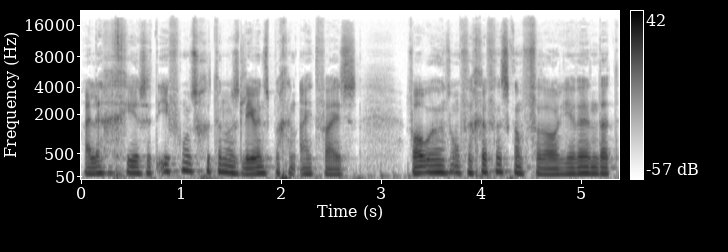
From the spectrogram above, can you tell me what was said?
Heilige Gees, dat U vir ons goed in ons lewens begin uitwys waaroor ons om vergifnis kan vra, Here, en dat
